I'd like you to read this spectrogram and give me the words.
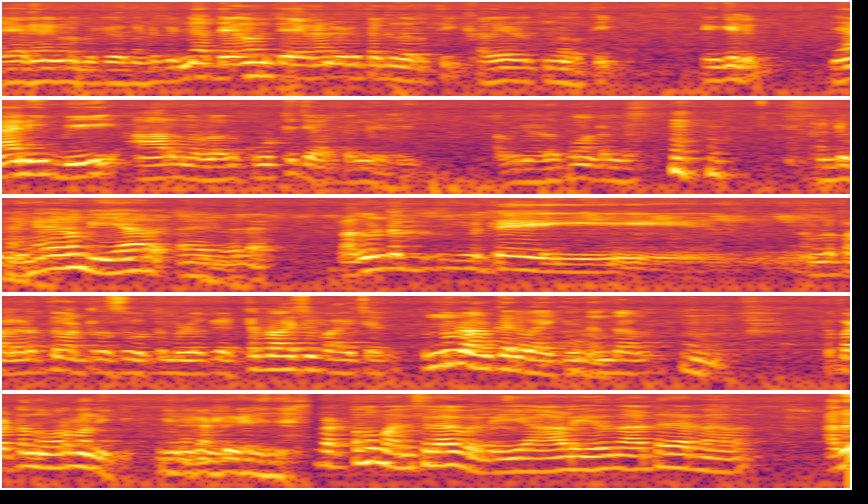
ലേഖനങ്ങളും മറ്റുമൊക്കെ ഉണ്ട് പിന്നെ അദ്ദേഹം ലേഖനം എഴുത്തൊക്കെ നിർത്തി കഥയെടുത്ത് നിർത്തി. എങ്കിലും ഞാൻ ഈ ബി ആർ എന്നുള്ളത് കൂട്ടിച്ചേർത്തങ്ങ് എഴുതി. അവന് എളുപ്പമുണ്ടല്ലോ. അങ്ങനെയാണ് ബി ആർ അല്ലേ? അപ്പം അതുകൊണ്ട് മറ്റേ ഈ നമ്മൾ പലയിടത്തും അഡ്രസ്സ് വെക്കുമ്പോഴൊക്കെ ഒറ്റ പ്രാവശ്യം വായിച്ചാൽ ഒന്നുകൂടെ ആൾക്കാർ വായിക്കും. ഇതെന്താണ്? പെട്ടെന്ന് ഓർമ്മ നിൽക്കും ഇങ്ങനെ കണ്ടു കഴിഞ്ഞാൽ. പെട്ടെന്ന് മനസ്സിലാവുമല്ലേ. ഈ ആൾ ഏത് നാട്ടുകാരനാണ്? അത്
